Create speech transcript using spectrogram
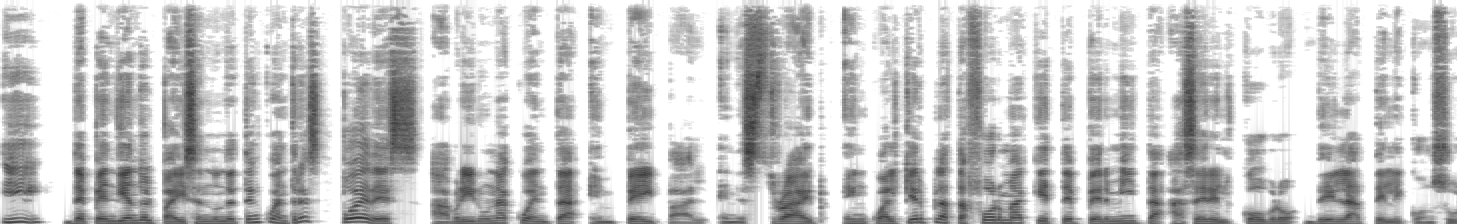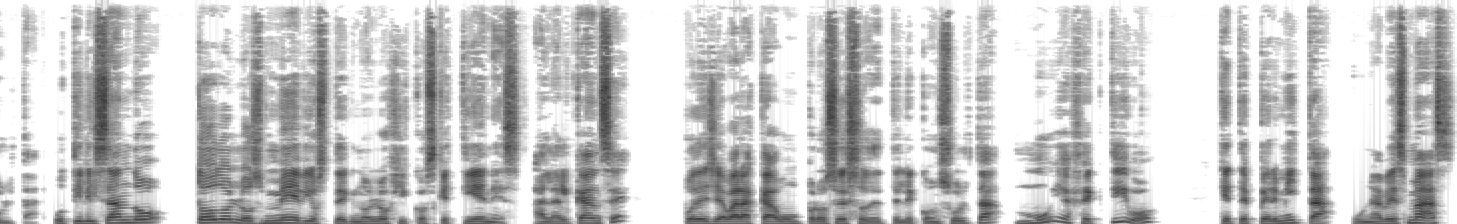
y dependiendo del país en donde te encuentres, puedes abrir una cuenta en PayPal, en Stripe, en cualquier plataforma que te permita hacer el cobro de la teleconsulta. Utilizando todos los medios tecnológicos que tienes al alcance, puedes llevar a cabo un proceso de teleconsulta muy efectivo que te permita, una vez más,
